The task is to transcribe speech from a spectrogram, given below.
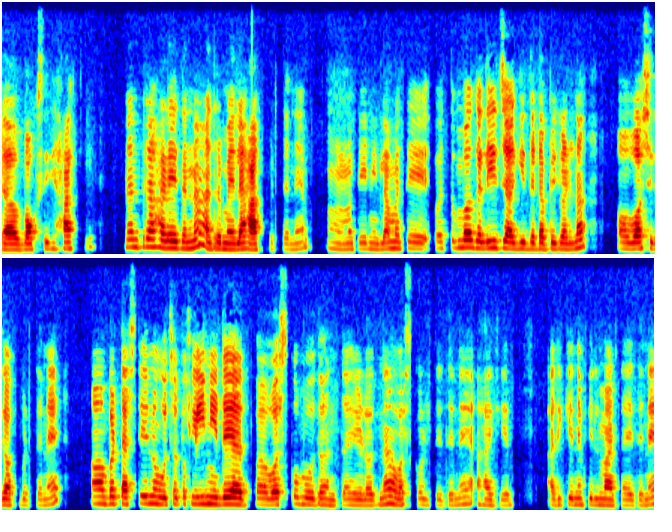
ಡ ಬಾಕ್ಸಿಗೆ ಹಾಕಿ ನಂತರ ಹಳೆಯದನ್ನು ಅದ್ರ ಮೇಲೆ ಹಾಕ್ಬಿಡ್ತೇನೆ. ಮತ್ತೇನಿಲ್ಲ. ಮತ್ತು ತುಂಬ ಗಲೀಜಾಗಿದ್ದ ಡಬ್ಬಿಗಳನ್ನ ವಾಶಿಗೆ ಹಾಕ್ಬಿಡ್ತೇನೆ. ಬಟ್ ಅಷ್ಟೇನು ಸ್ವಲ್ಪ ಕ್ಲೀನ್ ಇದೆ ಅಥವಾ ಒರೆಸ್ಕೊಬೋದು ಅಂತ ಹೇಳೋದನ್ನ ಒರೆಸ್ಕೊಳ್ತಿದ್ದೇನೆ. ಹಾಗೆ ಅದಕ್ಕೇನೆ ಫಿಲ್ ಮಾಡ್ತಾ ಇದ್ದೇನೆ.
